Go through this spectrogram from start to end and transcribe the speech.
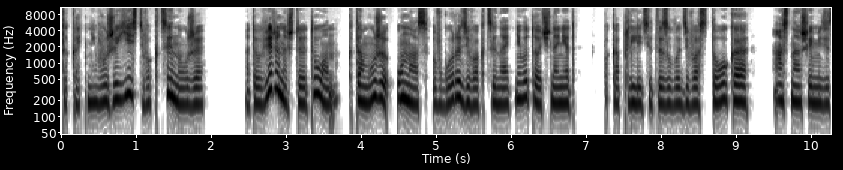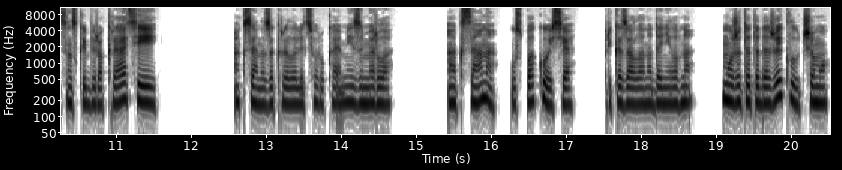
«Так от него же есть вакцина уже», а ты уверена, что это он? К тому же у нас в городе вакцины от него точно нет. Пока прилетит из Владивостока, а с нашей медицинской бюрократией... Оксана закрыла лицо руками и замерла. «Оксана, успокойся», — приказала она Даниловна. «Может, это даже и к лучшему».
